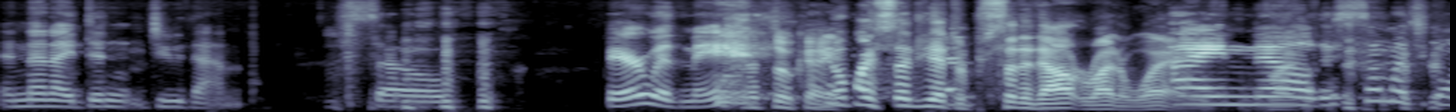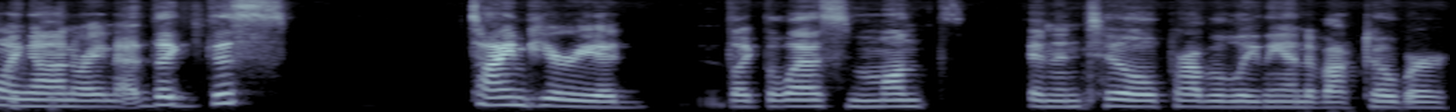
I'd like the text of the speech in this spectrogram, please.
and then I didn't do them. So bear with me. That's okay. Nobody said you had to send it out right away. I know but- there's so much going on right now. Like this time period, like the last month and until probably the end of October,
